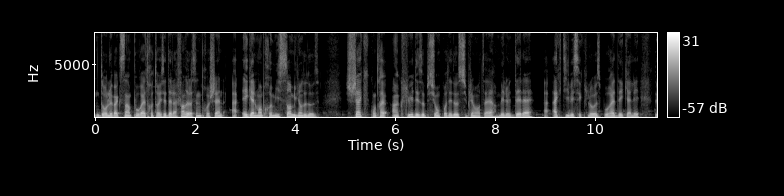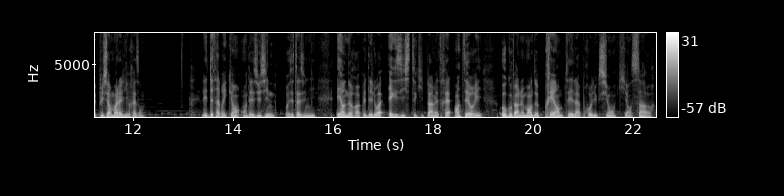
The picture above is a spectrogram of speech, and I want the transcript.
dont le vaccin pourrait être autorisé dès la fin de la semaine prochaine, a également promis 100 millions de doses. Chaque contrat inclut des options pour des doses supplémentaires, mais le délai à activer ces clauses pourrait décaler de plusieurs mois la livraison. Les deux fabricants ont des usines aux États-Unis et en Europe et des lois existent qui permettraient en théorie au gouvernement de préempter la production qui en sort,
